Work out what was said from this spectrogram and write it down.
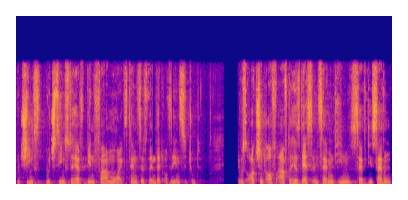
which seems, which seems to have been far more extensive than that of the Institute. It was auctioned off after his death in 1777,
